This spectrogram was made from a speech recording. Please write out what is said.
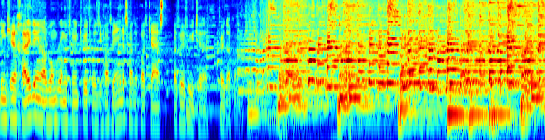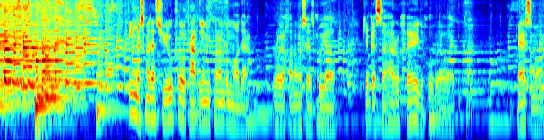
لینک خرید این آلبوم رو می‌تونید توی توضیحات این قسمت پادکست و توی توییتر پیدا کنید. این قسمت از چیروک رو تقدیم می‌کنم به مادرم رویا خانم صدقویا که قصه ها رو خیلی خوب روایت می‌کنه. مرسی مامان.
